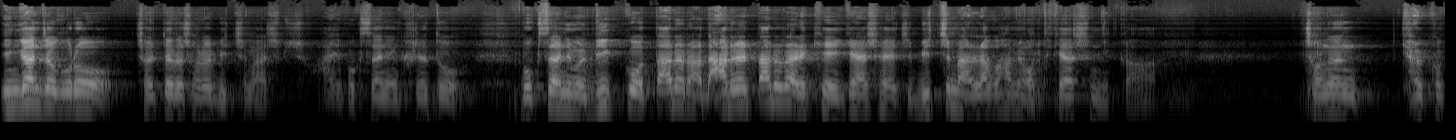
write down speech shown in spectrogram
인간적으로 절대로 저를 믿지 마십시오. 아이 목사님 그래도 목사님을 믿고 따르라 나를 따르라 이렇게 얘기하셔야지 믿지 말라고 하면 어떻게 하십니까? 저는 결코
